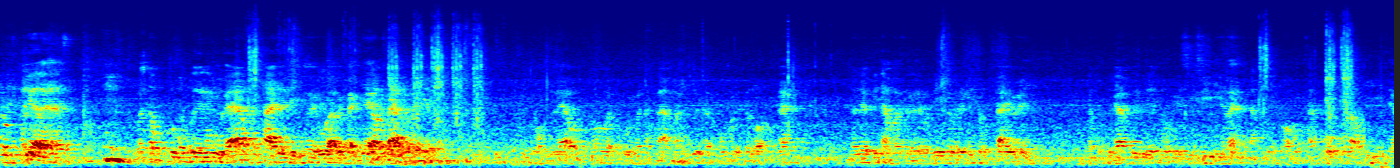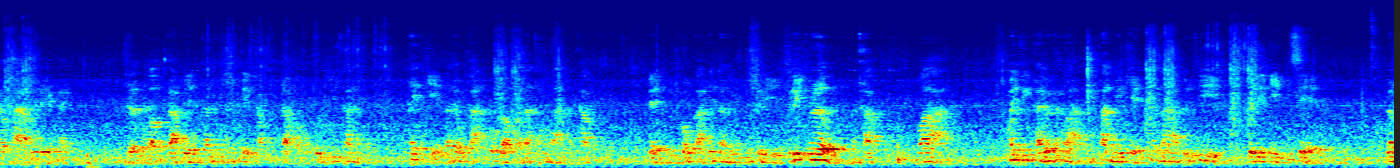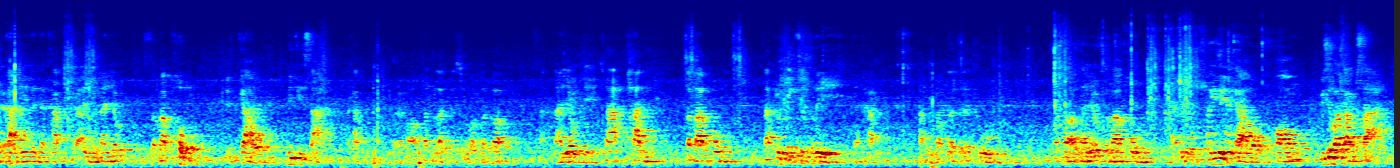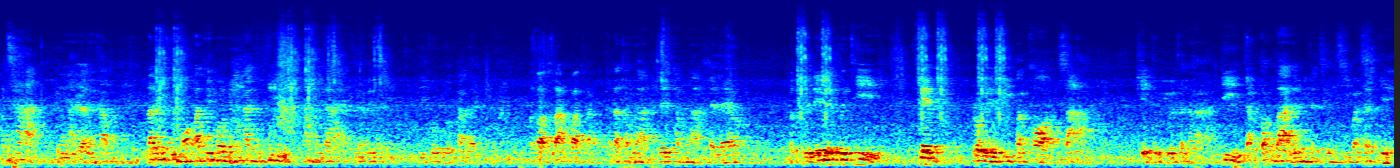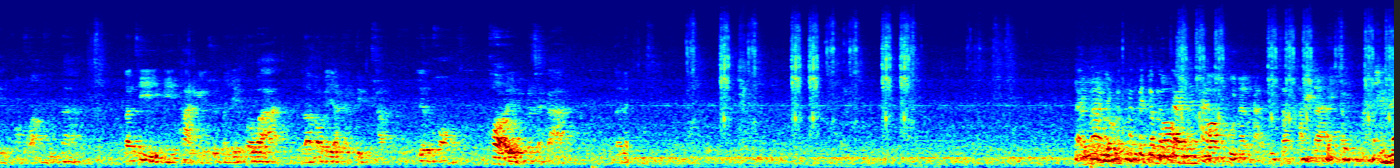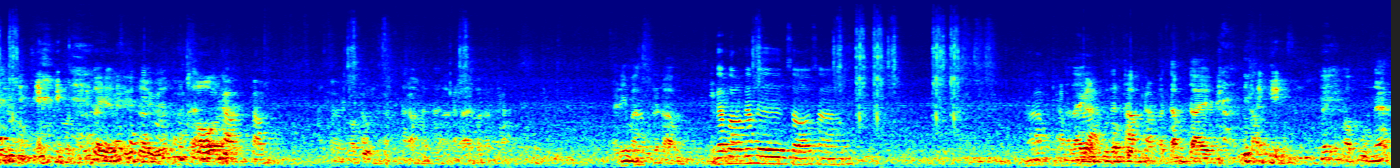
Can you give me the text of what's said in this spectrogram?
เขาเรียกอะไรนะมันต้องปรุงมืออยู่แล้วท้ายจะดิ่งไม่รู้ว่าไปแบ่งแยกกันอะไรเนี่ยจบแล้วเพราะว่าคุณมาทำงานมาช่วยกับผมเลยตลอดนะแล้วเรื่องที่นำมาเสนอวันนี้ก็เราได้สกใจไปแต่ผมดูแล้วคือเรื่องของ ACC ใช่ไหมหลักของสังคมเราที่แนวทางเป็นยังไงเชิญตอบกราบเรียนท่านเป็นกับกราบของคุณที่ท่านให้เกียรติและโอกาสพวกเราคณะทำงานนะครับ เป็นโครงการที่นายกรัฐมนตรีริเริ่มนะครับว่า ไม่ทิ้งใครไว้ข้างหลังท่านมีเขตพัฒนาพื้นที่เศรษฐกิจพิเศษโครงการนี้เลยนะครับเป็นนายกสมาคมสิทธิ์เก่านิติศาสตร์นะครับของท่านปลัดกระทรวงแล้วก็นายกเอกละพันธ์สมาคมนักธุรกิจสตรีนะครับท่านดรเจริญทูลแล้วก็นายกสมาคมนิสิตเก่าของวิศวกรรมศาสตร์แห่งชาตินะครับ แล้วมีคุณหมอพันธิมลท่านที่ทำไม่ได้เพื่อเป็นดีโฟตัวอะไรแล้ วก็ทราบว่าทางคณะทำงานได้ทำงานไปแล้ว ก็คือได้เลือกพื้นที่เช่นโรงเรียนปีปังกรสามเขตทวีวัฒนาที่จับต้องได้และมีแต่เชิงชี้วัดชัดเจนของความคืบหน้า และที่มีภาคเอกชนมาเยอะเพราะว่าเราก็ไม่อยากให้ติดขัดเรื่องของข้อเรียนราชการและใจมากเดี๋ยวมันเป็นกำลังใจนะคขรัอบบคุณนะครับที่สัมผัสได้ครับ เคยเห็นสีเคยเห็น โอ้ครับครับ ขอบคุณครับทำทำอะไรก็ทำอั นนี้มาคุณระดับครับพร้อมครับหนึ่งสองสามครับอะไรคุณธรรมประจำใจขอบคุณนะ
